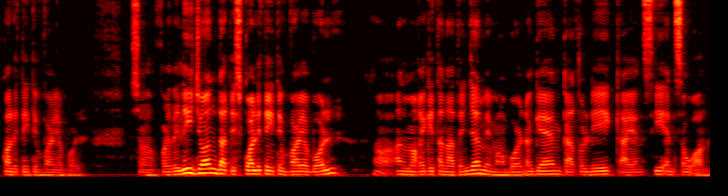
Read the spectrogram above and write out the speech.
qualitative variable. So, for religion, that is qualitative variable. Uh, ano makikita natin dyan? May mga born again, Catholic, INC, and so on.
